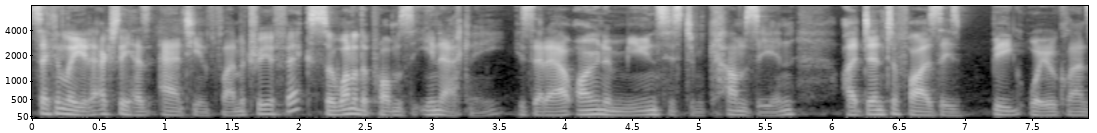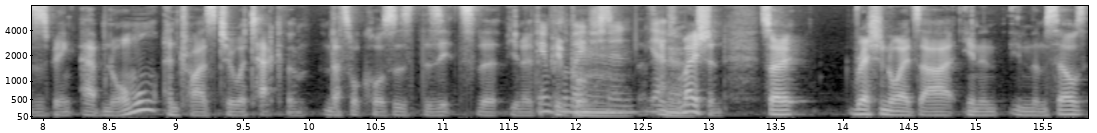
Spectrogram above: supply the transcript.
Secondly, it actually has anti inflammatory effects. So, one of the problems in acne is that our own immune system comes in, identifies these big oil glands as being abnormal, and tries to attack them. And that's what causes the zits, the, you know, the pimples, Inflammation, that's yeah. inflammation. So, retinoids are in in themselves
